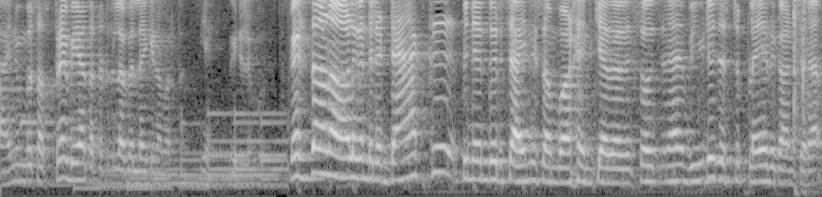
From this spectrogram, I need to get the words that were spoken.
അതിന് മുമ്പ് സബ്സ്ക്രൈബ് ചെയ്യാൻ തൊട്ടത്തില്ല ബെല്ലൈക്കണം അമർത്താം. വീഡിയോയിൽ പോകും ഇതാണ് ആൾ കണ്ടില്ല? ഡാക്ക് പിന്നെ എന്തോ ഒരു ചൈനീസ് സംഭവമാണ് എനിക്ക് എനിക്കത് സോ ഞാൻ വീഡിയോ ജസ്റ്റ് പ്ലേ ചെയ്ത് കാണിച്ചു തരാം.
